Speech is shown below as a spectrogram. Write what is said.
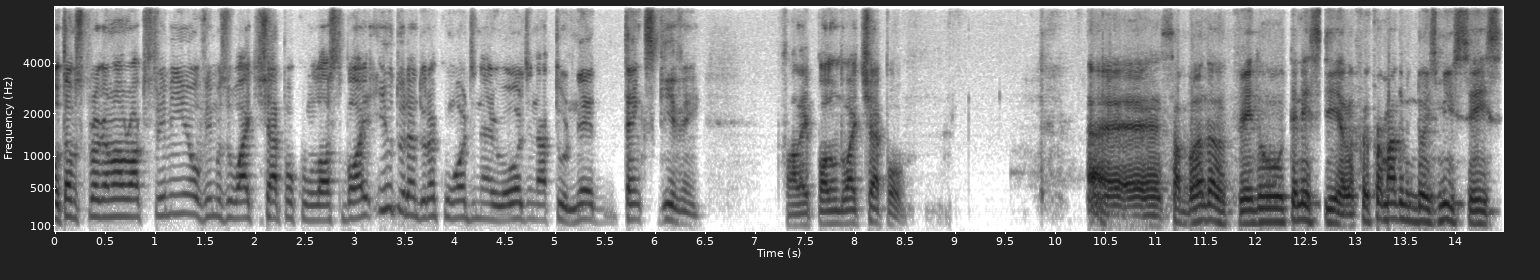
Voltamos pro programa Rock Streaming e ouvimos o Whitechapel com Lost Boy e o Duran Duran com Ordinary World na turnê Thanksgiving. Fala aí, Paulão do Whitechapel. É, essa banda veio do Tennessee, ela foi formada em 2006.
